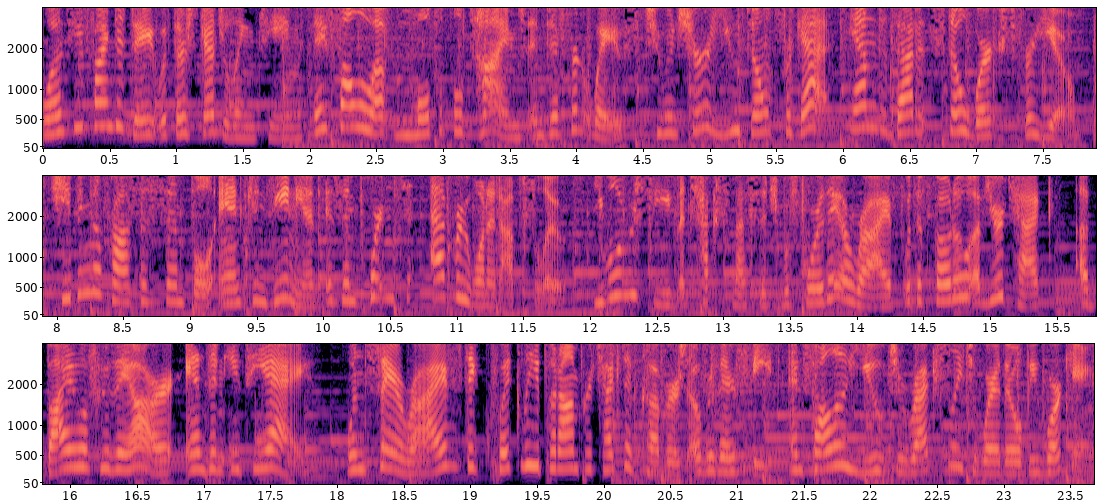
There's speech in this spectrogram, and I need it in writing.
Once you find a date with their scheduling team, they follow up multiple times in different ways to ensure you don't forget and that it still works for you. Keeping the process simple and convenient is important to everyone at Absolute. You will receive a text message before they arrive with a photo of your tech, a bio of who they are, and an ETA. Once they arrive, they quickly put on protective covers over their feet and follow you directly to where they will be working.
